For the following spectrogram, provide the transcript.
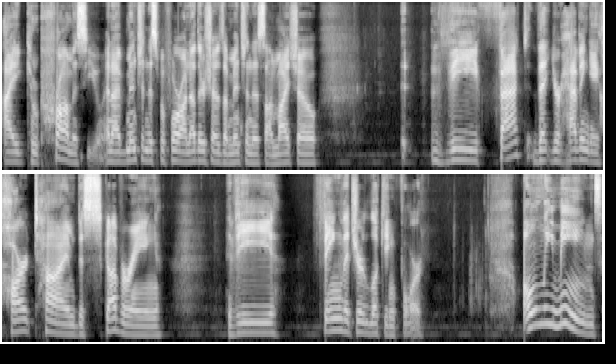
I can promise you, and I've mentioned this before on other shows. I've mentioned this on my show the fact that you're having a hard time discovering the thing that you're looking for only means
